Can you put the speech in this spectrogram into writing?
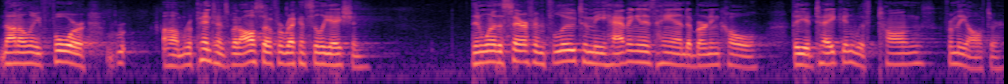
not only for um, repentance, but also for reconciliation. Then one of the seraphim flew to me, having in his hand a burning coal that he had taken with tongs from the altar.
